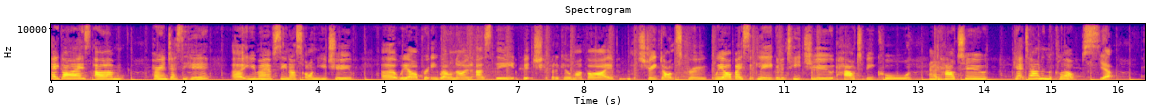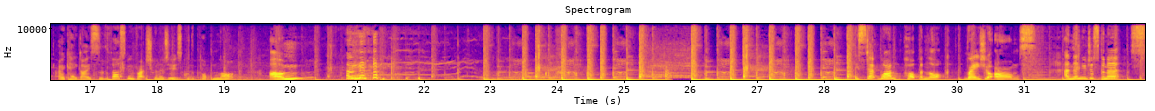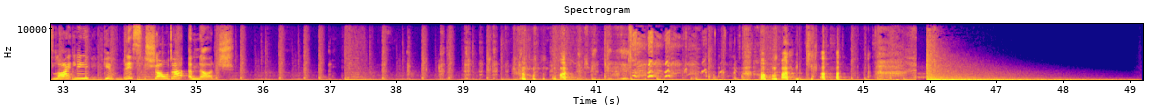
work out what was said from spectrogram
Hey guys, um, Perrie and Jesy here. Uh, you may have seen us on YouTube. Uh, we are pretty well known as the Bitch Better Kill My Vibe street dance crew. We are basically going to teach you how to be cool and how to get down in the clubs. Yeah. Okay, guys, so the first move we're actually going to do is called the pop and lock. Um. Step one, pop and lock. Raise your arms. And then you're just gonna slightly give this shoulder a nudge. Oh my god.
